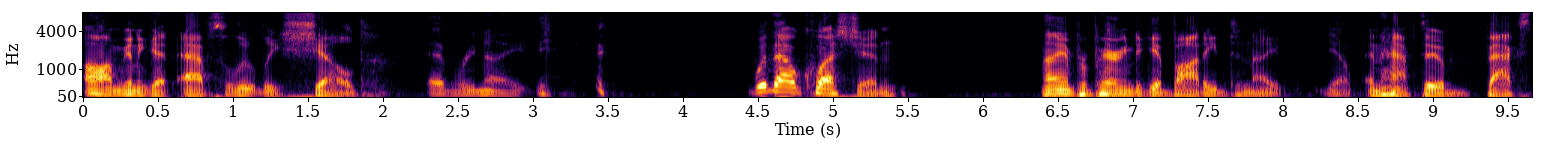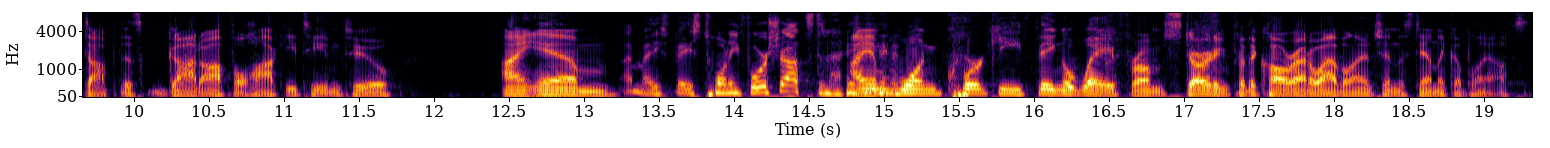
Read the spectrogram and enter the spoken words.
oh, I'm going to get absolutely shelled. Every night. Without question, I am preparing to get bodied tonight yep. and have to backstop this god awful hockey team too. I am I may face 24 shots tonight. I am one quirky thing away from starting for the Colorado Avalanche in the Stanley Cup playoffs.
